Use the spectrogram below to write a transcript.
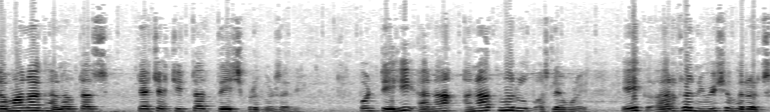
तमाला घालवताच त्याच्या चित्तात तेज प्रकट झाले. पण तेही अना अनात्मरूप असल्यामुळे एक अर्ध निमिषभरच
